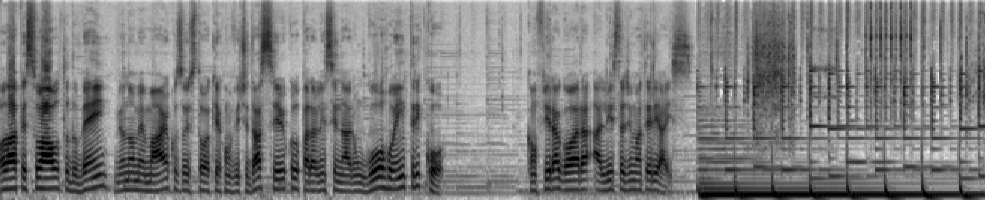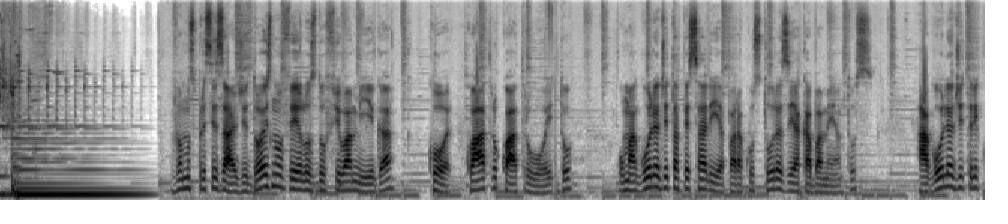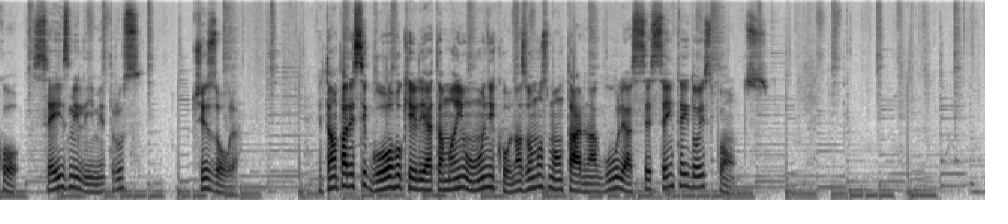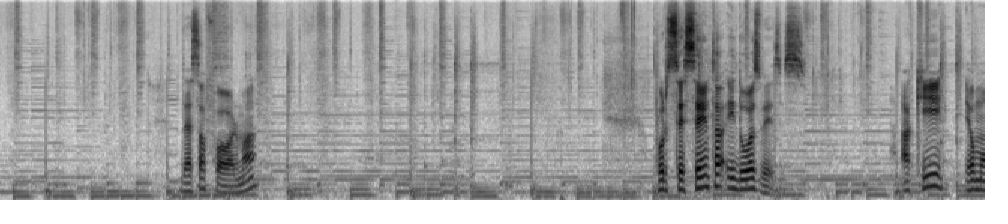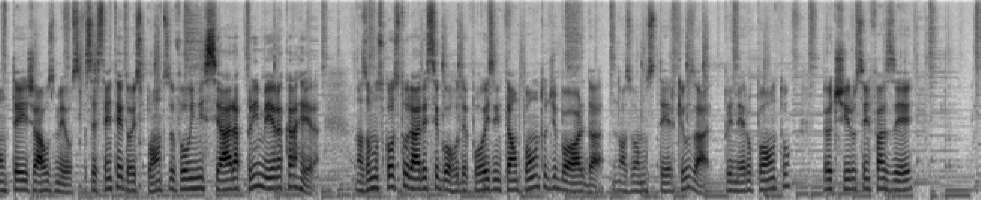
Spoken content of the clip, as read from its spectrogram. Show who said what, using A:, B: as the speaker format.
A: Olá pessoal, tudo bem? Meu nome é Marcos, eu estou aqui a convite da Círculo para lhe ensinar um gorro em tricô. Confira agora a lista de materiais. Vamos precisar de dois novelos do fio Amiga, cor 448, uma agulha de tapeçaria para costuras e acabamentos, agulha de tricô 6 mm, tesoura. Então para esse gorro, que ele é tamanho único, nós vamos montar na agulha 62 pontos. Dessa forma. Por 62 vezes. Aqui eu montei já os meus 62 pontos, eu vou iniciar a primeira carreira. Nós vamos costurar esse gorro depois, então ponto de borda nós vamos ter que usar. Primeiro ponto eu tiro sem fazer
